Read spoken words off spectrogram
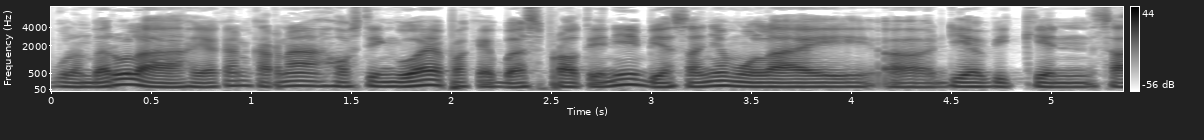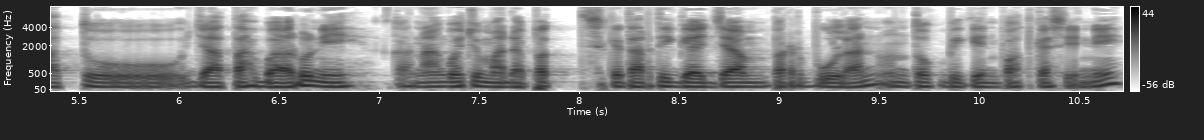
bulan baru lah ya kan? Karena hosting gue ya pakai Buzzsprout ini biasanya mulai uh, dia bikin satu jatah baru nih. Karena gue cuma dapat sekitar 3 jam per bulan untuk bikin podcast ini.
